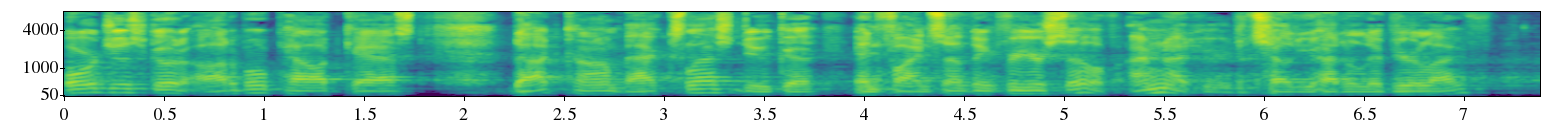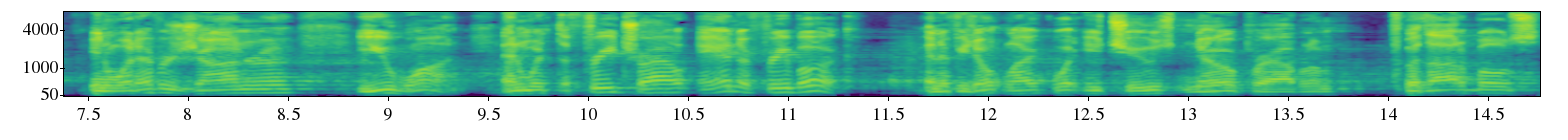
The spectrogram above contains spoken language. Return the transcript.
Or just go to audiblepodcast.com backslash Ducca and find something for yourself. I'm not here to tell you how to live your life in whatever genre you want and with the free trial and a free book. And if you don't like what you choose, no problem. With Audible's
